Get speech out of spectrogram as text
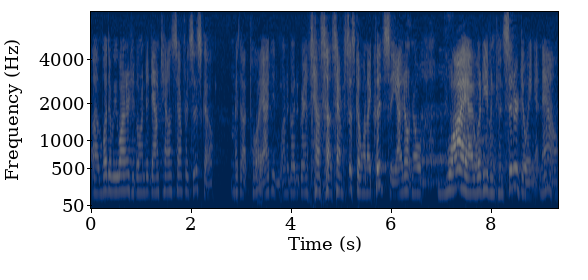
um, whether we wanted to go into downtown San Francisco. I thought, boy, I didn't want to go to Grand downtown San Francisco when I could see. I don't know why I would even consider doing it now.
